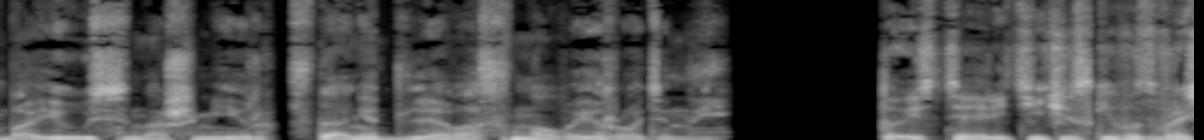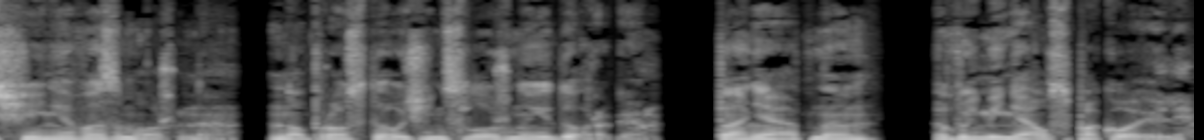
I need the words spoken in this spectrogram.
боюсь, наш мир станет для вас новой родиной. То есть теоретически возвращение возможно, но просто очень сложно и дорого. Понятно. Вы меня успокоили.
